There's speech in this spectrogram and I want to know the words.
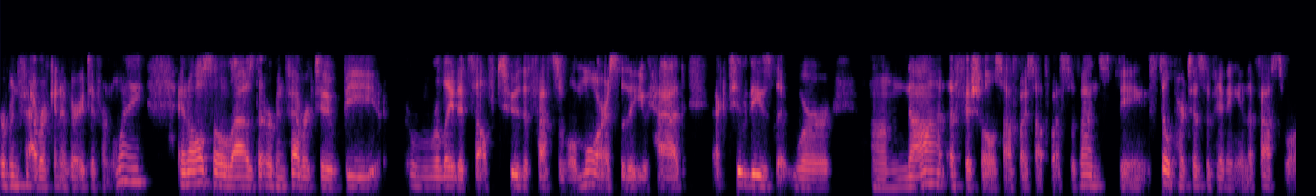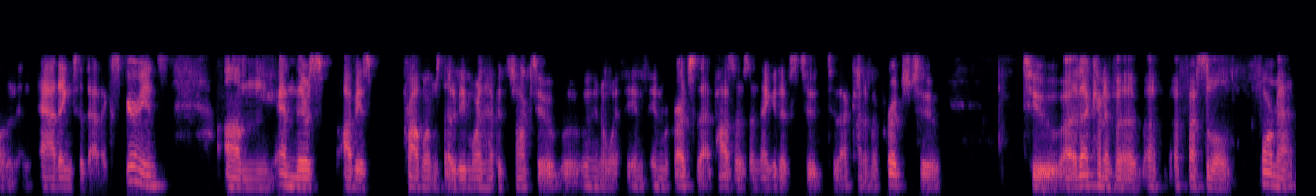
urban fabric in a very different way, and also allows the urban fabric to be relate itself to the festival more, so that you had activities that were um, not official South by Southwest events being still participating in the festival and, and adding to that experience. Um, and there's obvious problems that I'd be more than happy to talk to, you know, in, in regards to that, positives and negatives to, to that kind of approach to to uh, that kind of a, a, a, festival format.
